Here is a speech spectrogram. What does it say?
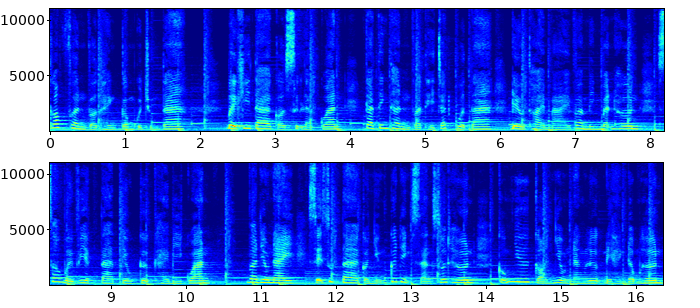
góp phần vào thành công của chúng ta. Bởi khi ta có sự lạc quan, cả tinh thần và thể chất của ta đều thoải mái và minh mẫn hơn so với việc ta tiêu cực hay bi quan. Và điều này sẽ giúp ta có những quyết định sáng suốt hơn cũng như có nhiều năng lượng để hành động hơn.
